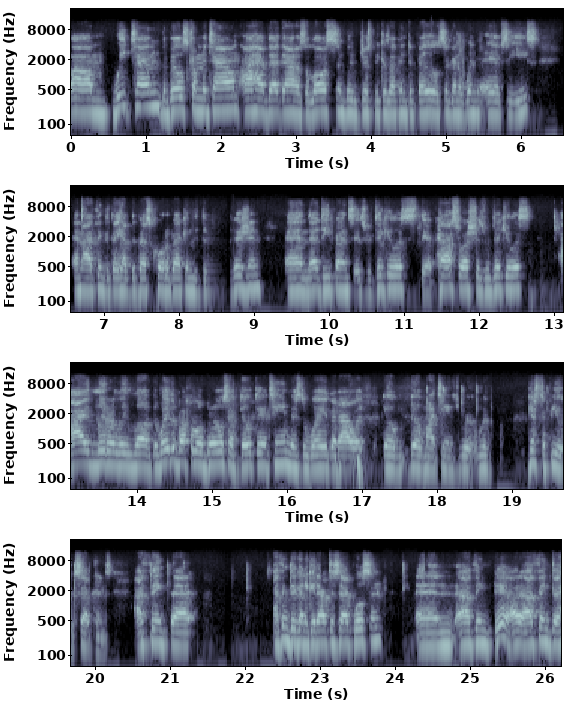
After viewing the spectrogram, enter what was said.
Um, week ten, the Bills come to town. I have that down as a loss simply just because I think the Bills are going to win the AFC East, and I think that they have the best quarterback in the division, and that defense is ridiculous. Their pass rush is ridiculous. I literally love the way the Buffalo Bills have built their team is the way that I would build build my teams with, with just a few exceptions. I think that I think they're going to get after Zach Wilson. And I think, yeah, I, I think that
